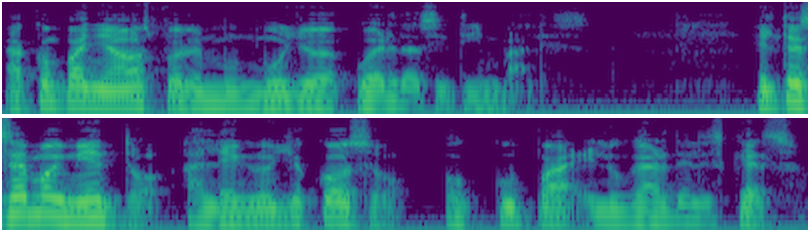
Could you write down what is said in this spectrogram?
acompañados por el murmullo de cuerdas y timbales. El tercer movimiento, alegro y jocoso, ocupa el lugar del esquerzo.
